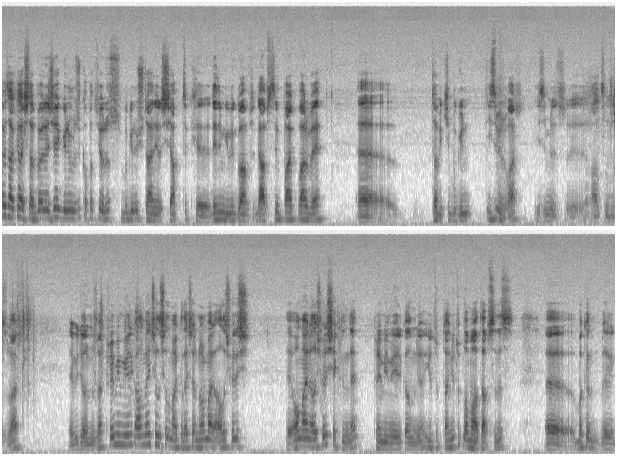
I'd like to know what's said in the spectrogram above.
Evet arkadaşlar böylece günümüzü kapatıyoruz. Bugün 3 tane yarış yaptık. Ee, dediğim gibi Gulf- Gulfstream Park var ve e, tabii ki bugün İzmir var. İzmir e, altınımız var. E, videolarımız var. Premium üyelik almaya çalışalım arkadaşlar. Normal alışveriş, e, online alışveriş şeklinde premium üyelik alınıyor. YouTube'dan. YouTube'la muhatapsınız. Ee, bakın e,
